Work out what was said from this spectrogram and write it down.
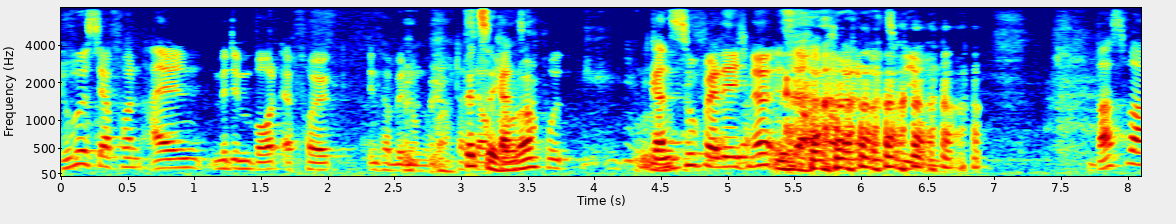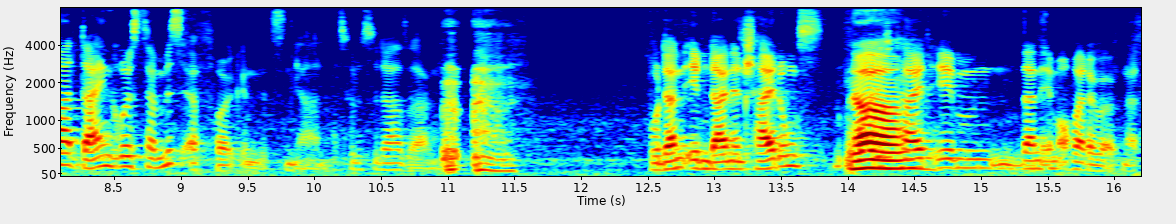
Du wirst ja von allen mit dem Wort Erfolg in Verbindung gebracht. Das Witzig, ist ja auch ganz, oder? ganz zufällig, ne? Ist ja auch einfach deine Positionierung. Was war dein größter Misserfolg in den letzten Jahren? Was würdest du da sagen? Wo dann eben deine Entscheidungsfreudigkeit eben dann eben auch weitergeholfen hat.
